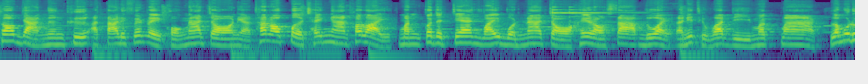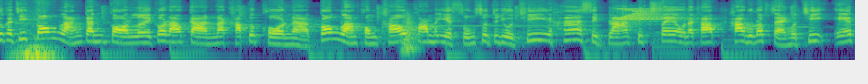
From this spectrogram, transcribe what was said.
ชอบอย่างหนึ่งคืออัตรา refresh rate ของหน้าจอเนี่ย ถ้าเราเปิดใช้งานเท่าไหร่ มันก็จะแจ้งไว้บนหน้าจอให้เราทราบด้วย อันนี้ถือว่าดีมากๆ เรามาดูกันที่กล้องหลังกันก่อนเลยก็แล้วกันนะครับทุกคนนะกล้องหลังของเขาความละเอียดสูงสุดจะอยู่ที่ 50 ล้านพิกเซลนะครับค่ารูรับแสงอยู่ที่ f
